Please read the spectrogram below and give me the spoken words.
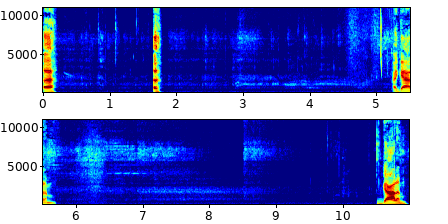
Ah. Uh. I got him. Got him.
